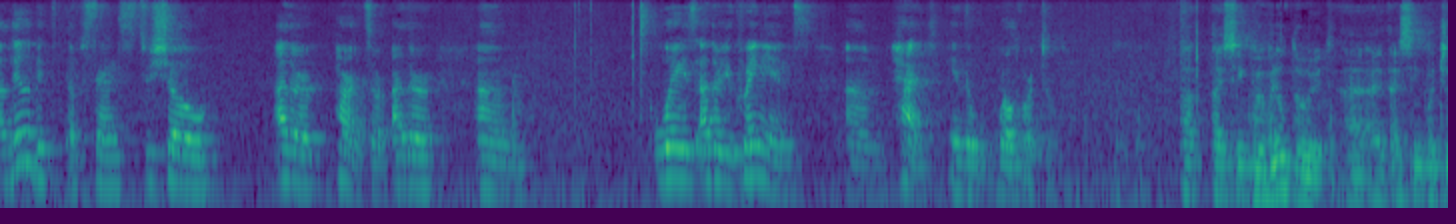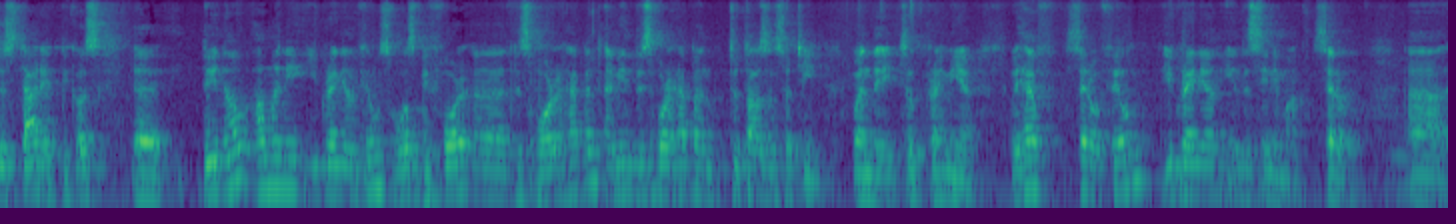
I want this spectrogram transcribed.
a little bit of sense to show other parts or other um, ways other Ukrainians um, had in the World War II? Uh, I think we will do it. I, I think we just started because uh, Do you know how many Ukrainian films was before uh, this war happened? I mean, this war happened 2013 when they took Crimea. We have zero film Ukrainian in the cinema, zero. Uh,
